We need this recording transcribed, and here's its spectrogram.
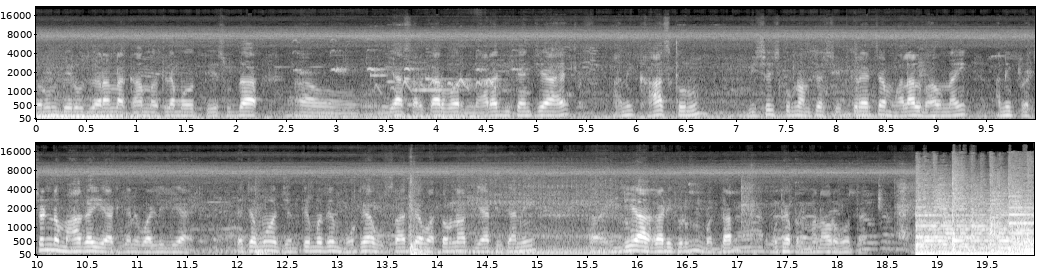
तरुण बेरोजगारांना काम नसल्यामुळं ते सुद्धा या सरकारवर नाराजी त्यांची आहे. आणि खास करून विशेष करून आमच्या शेतकऱ्याच्या मालाला भाव नाही आणि प्रचंड महागाई या ठिकाणी वाढलेली आहे. त्याच्यामुळं जनतेमध्ये मोठ्या उत्साहाच्या वातावरणात या ठिकाणी इंडिया आघाडीकडून मतदान मोठ्या प्रमाणावर होत आहे.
